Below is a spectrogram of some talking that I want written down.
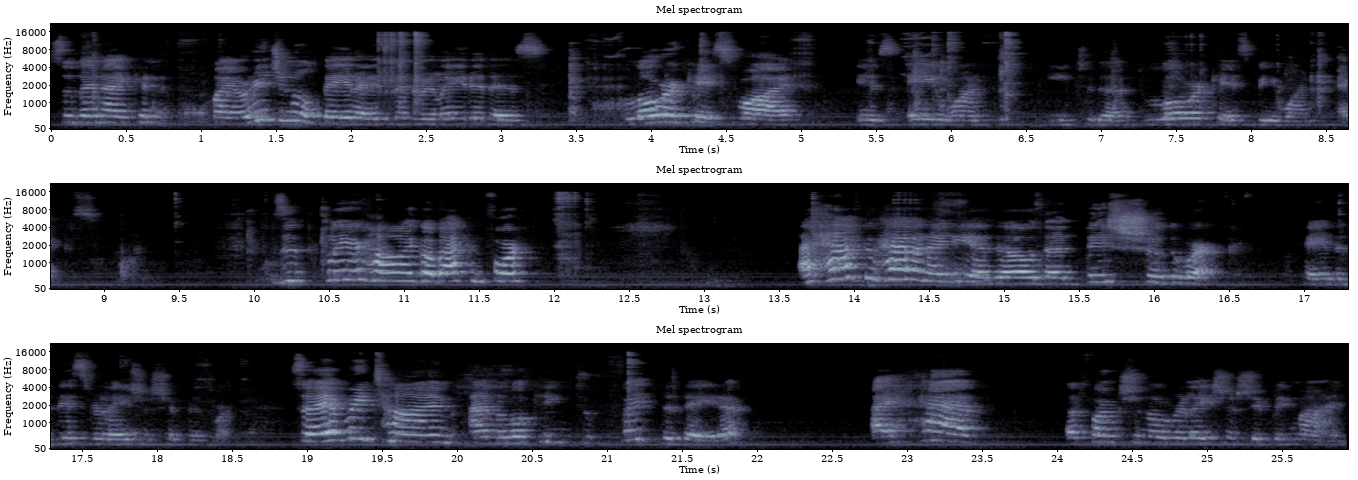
So then I can, my original data is then related as lowercase y is a1 e to the lowercase b1 x. Is it clear how I go back and forth? I have to have an idea though that this should work, okay, that this relationship is working. So every time I'm looking to fit the data, I have a functional relationship in mind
